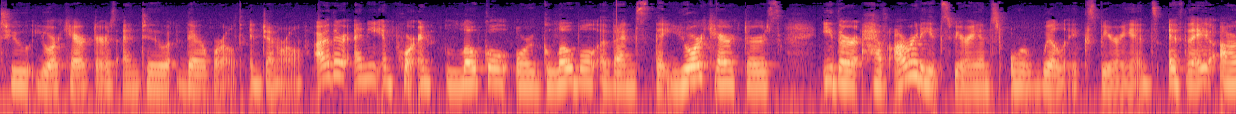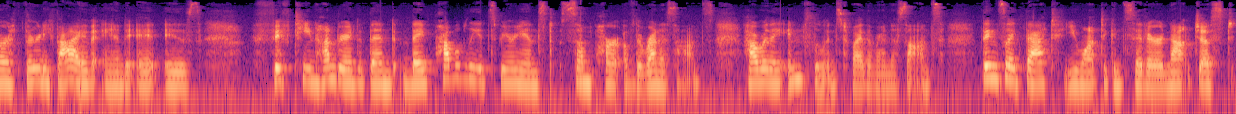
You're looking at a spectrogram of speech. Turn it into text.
to your characters and to their world in general? Are there any important local or global events that your characters either have already experienced or will experience? If they are 35 and it is 1500, then they probably experienced some part of the Renaissance. How were they influenced by the Renaissance? Things like that you want to consider, not just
